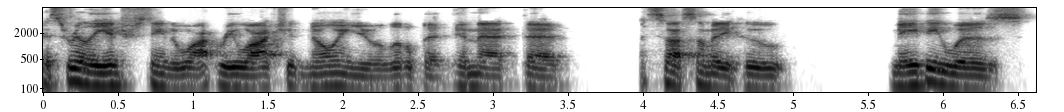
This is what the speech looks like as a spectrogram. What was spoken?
it's really interesting to wa- rewatch it knowing you a little bit in that that I saw somebody who maybe was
